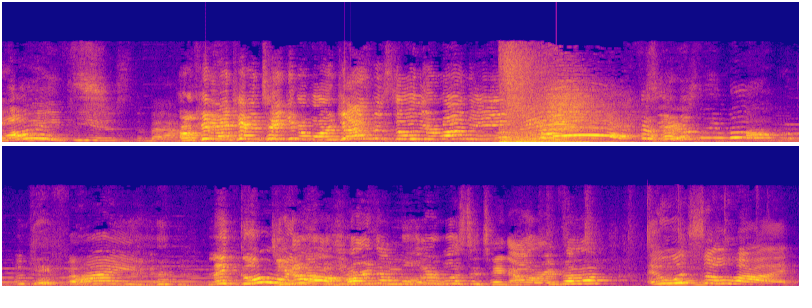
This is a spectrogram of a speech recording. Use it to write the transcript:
What? need to use the bathroom. Okay, I can't take it no more. Fine. Let go. Do you know how hard that molar was to take out, right, Bella? It was so hot.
